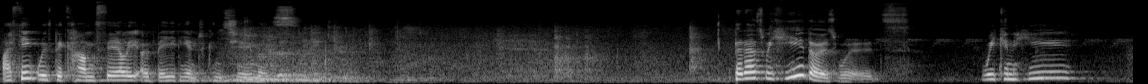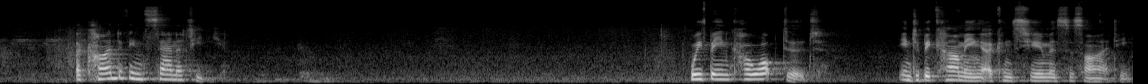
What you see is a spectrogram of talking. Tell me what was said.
I think we've become fairly obedient consumers. But as we hear those words, we can hear a kind of insanity We've been co opted into becoming a consumer society.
